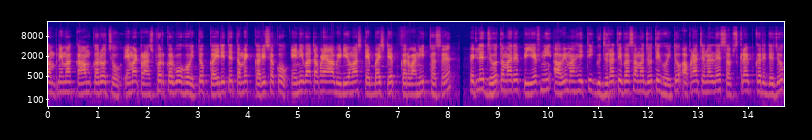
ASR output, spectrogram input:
કંપનીમાં કામ કરો છો, એમાં ટ્રાન્સફર કરવું હોય તો કઈ રીતે તમે કરી શકો? એની વાત આપણે આ વિડીયોમાં સ્ટેપ બાય સ્ટેપ કરવાની થશે. એટલે જો તમારે પીએફની આવી માહિતી ગુજરાતી ભાષામાં જોતી હોય તો આપણા ચેનલને સબસ્ક્રાઇબ કરી દેજો,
